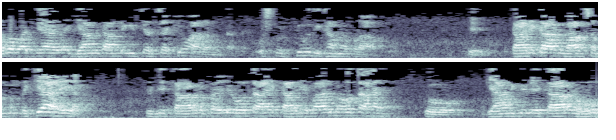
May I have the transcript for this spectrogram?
नवम अध्याय में ज्ञान कांड की चर्चा क्यों आरंभ कर रहे उसको क्यों दिखाना पड़ा आपको? कार्य का अनुभाव संबंध क्या है यहाँ? क्योंकि कारण पहले होता है, कार्य बाद में होता है। तो ज्ञान के लिए कारण हो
